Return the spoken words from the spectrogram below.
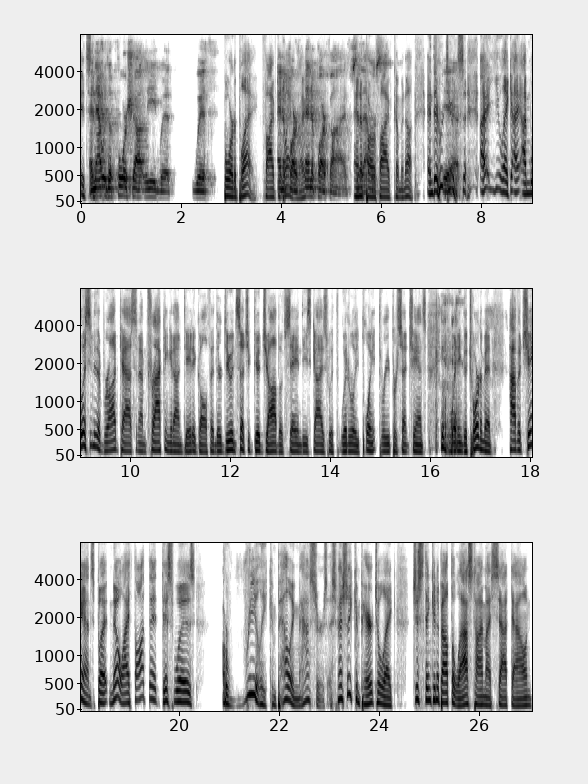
It's and done. that was a four shot lead with with four to play, five to and play, a par right? and a par five, so and a par was, five coming up. And they were yeah. doing. So, I you like I, I'm listening to the broadcast and I'm tracking it on Data Golf, and they're doing such a good job of saying these guys with literally 0.3 percent chance of winning the tournament have a chance. But no, I thought that this was a really compelling Masters, especially compared to like just thinking about the last time I sat down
